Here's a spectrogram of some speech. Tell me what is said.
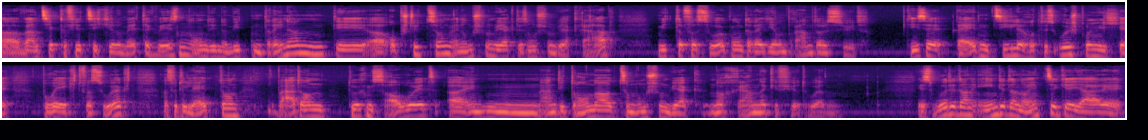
waren ca. 40 Kilometer gewesen und in der Mitte drinnen die äh, Abstützung, ein Umspannwerk, das Umspannwerk Raab, mit der Versorgung der Region Bramtal Süd. Diese beiden Ziele hat das ursprüngliche Projekt versorgt. Also die Leitung war dann durch den Sauwald äh, in, an die Donau zum Umspannwerk nach Ranner geführt worden. Es wurde dann Ende der 90er Jahre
